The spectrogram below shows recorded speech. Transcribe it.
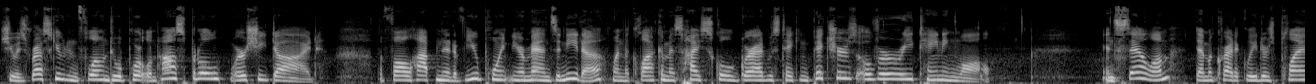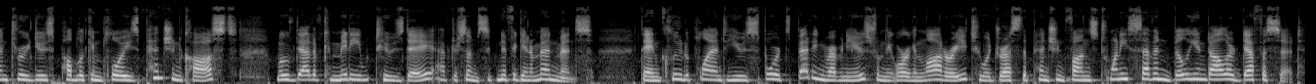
She was rescued and flown to a Portland hospital where she died. The fall happened at a viewpoint near Manzanita when the Clackamas High School grad was taking pictures over a retaining wall. In Salem, Democratic leaders plan to reduce public employees' pension costs, moved out of committee Tuesday after some significant amendments. They include a plan to use sports betting revenues from the Oregon Lottery to address the pension fund's $27 billion deficit.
